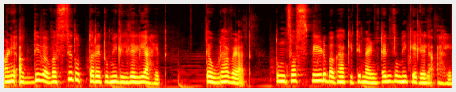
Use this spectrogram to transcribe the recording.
आणि अगदी व्यवस्थित उत्तरे तुम्ही लिहिलेली आहेत. तेवढ्या वेळात तुमचा स्पीड बघा किती मेंटेन तुम्ही केलेला आहे.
